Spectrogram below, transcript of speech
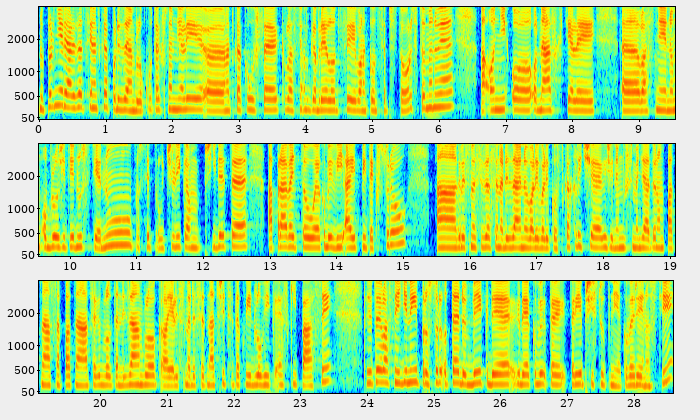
No první realizace netka po design bloku, tak jsme měli uh, netka kousek vlastně od Gabrieloci One Concept Store, se to jmenuje, a oni o, od nás chtěli uh, vlastně jenom obložit jednu stěnu, prostě průčili, kam přijdete a právě tou jakoby VIP texturou a kde jsme si zase nadizajnovali velikost kachliček, že nemusíme dělat jenom 15 na 15, jak byl ten design blok, ale jeli jsme 10 na 30, takový dlouhý hezký pásy. Takže to je vlastně jediný prostor od té doby, kde, kde jakoby, který, který je přístupný jako veřejnosti,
